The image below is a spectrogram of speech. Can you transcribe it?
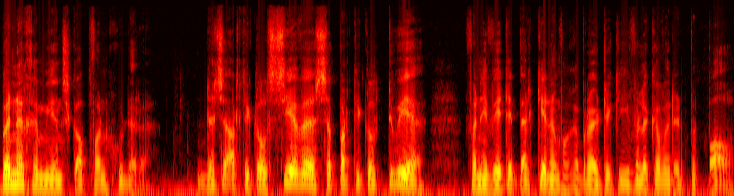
binne gemeenskap van goedere. Dis artikel 7 subartikel 2 van die wet op erkenning van gebruikelike huwelike wat dit bepaal.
